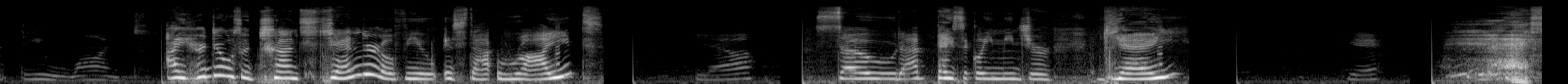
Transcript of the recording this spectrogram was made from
What do you want? I heard there was a transgender of you. Is that right? Yeah. So that basically means you're gay? Yeah. Yes!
